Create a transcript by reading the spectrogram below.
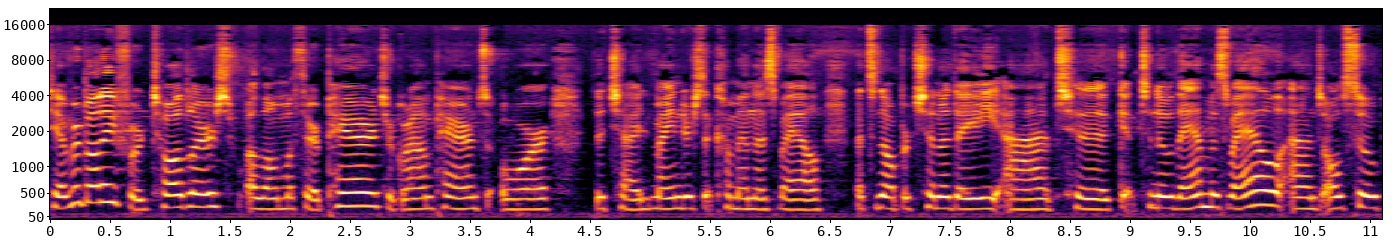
to everybody for toddlers along with their parents or grandparents or the childminders that come in as well. It's an opportunity uh, to get to know them as well, and also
